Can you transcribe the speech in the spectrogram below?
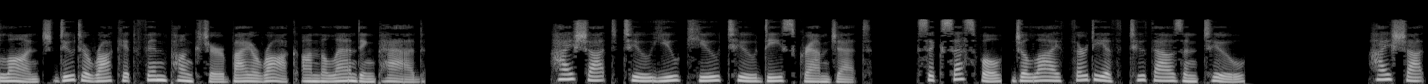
launch due to rocket fin puncture by a rock on the landing pad. HyShot 2 UQ-2D scramjet. Successful, July 30, 2002 HyShot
